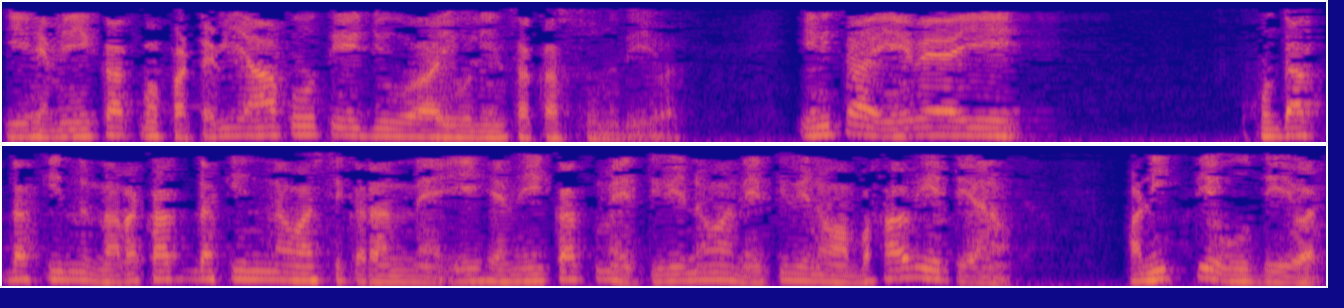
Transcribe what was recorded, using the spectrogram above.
ඒ හැම එකක්ම පඨවි ආපෝ තේජෝ වායු වලින් සකස් වුණු දේවල්. ඒ නිසා ඒවැයේ හොඳක් දකින්න නරකක් දකින්න අවශ්‍ය කරන්නේ ඒ හැම එකක්ම ඇති වෙනවා නැති වෙනවා අභාවයට යනවා. අනිත්‍ය වූ දේවල්.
